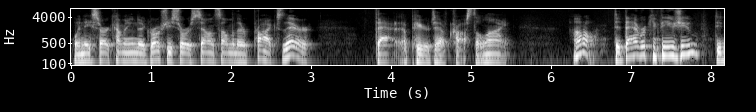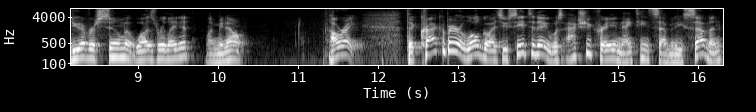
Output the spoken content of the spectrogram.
when they start coming to grocery stores selling some of their products there, that appeared to have crossed the line. I don't know. Did that ever confuse you? Did you ever assume it was related? Let me know. All right. The Cracker Barrel logo, as you see it today, was actually created in 1977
